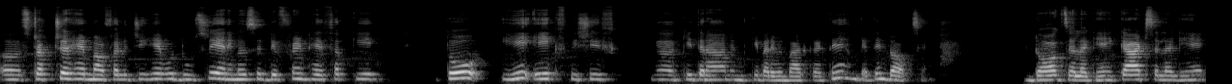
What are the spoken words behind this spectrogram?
स्ट्रक्चर है मॉर्फोलॉजी है, वो दूसरे एनिमल से डिफरेंट है, सबकी तो ये एक स्पीशीज़ की तरह हम इनके बारे में बात करते हैं। हम कहते हैं डॉग्स हैं। डॉग्स अलग हैं कैट्स अलग हैं।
